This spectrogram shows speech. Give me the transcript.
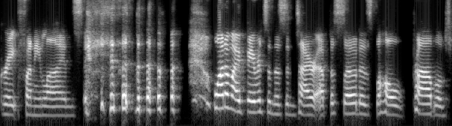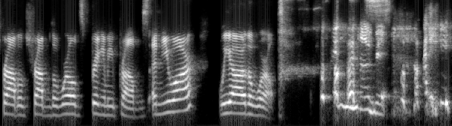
great funny lines. One of my favorites in this entire episode is the whole problems, problems, problems. The world's bringing me problems, and you are, we are the world. I love it.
